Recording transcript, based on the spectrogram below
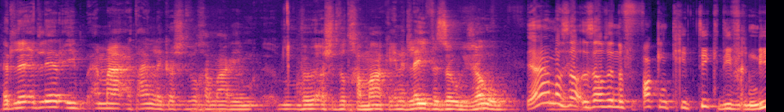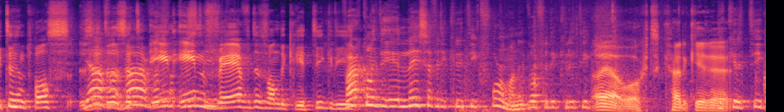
Het, le- het leren, maar uiteindelijk als je het wil gaan maken, als je het wilt gaan maken in het leven sowieso. Ja, maar zel- zelfs in de fucking kritiek die vernietigend was, Ja, zit er waar- zit waar- één, één die- vijfde van de kritiek die... Waar kan ik die, lees even die kritiek voor, man. Ik wil even die kritiek. Oh ja, wacht. Ik ga een keer... Die eh, kritiek.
